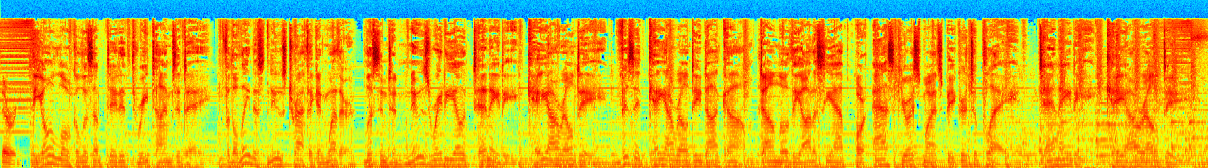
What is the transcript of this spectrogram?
30s. The All Local is updated three times a day. For the latest news, traffic, and weather, listen to News Radio 1080 KRLD. Visit KRLD.com, download the Audacy app, or ask your smart speaker to play 1080 KRLD.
